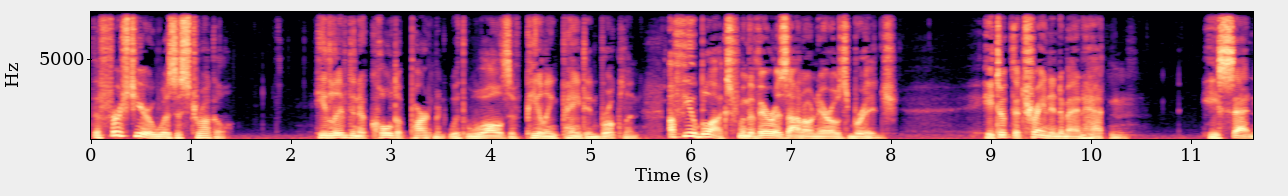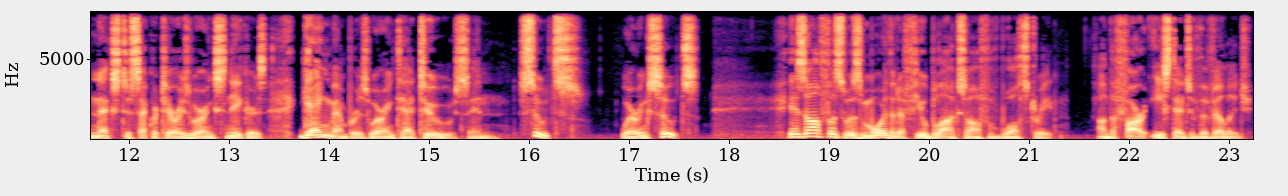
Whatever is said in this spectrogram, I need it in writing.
The first year was a struggle. He lived in a cold apartment with walls of peeling paint in Brooklyn, a few blocks from the Verrazano Narrows Bridge. He took the train into Manhattan. He sat next to secretaries wearing sneakers, gang members wearing tattoos, and suits wearing suits. His office was more than a few blocks off of Wall Street, on the far east edge of the village.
